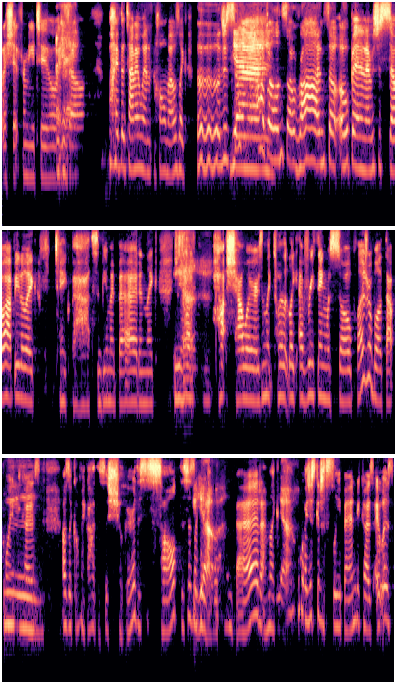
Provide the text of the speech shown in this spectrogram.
lot of shit for me too. Okay. And so by the time I went home, I was like, oh, just so Yeah. fragile and so raw and so open. And I was just so happy to like take baths and be in my bed and like just Yeah. have hot showers and like toilet, like everything was so pleasurable at that point because Mm. I was like, oh my God, this is sugar. This is salt. This is like Yeah. in bed. I'm like, Yeah. I just get to sleep in because it was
